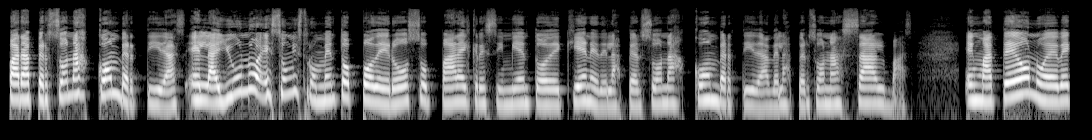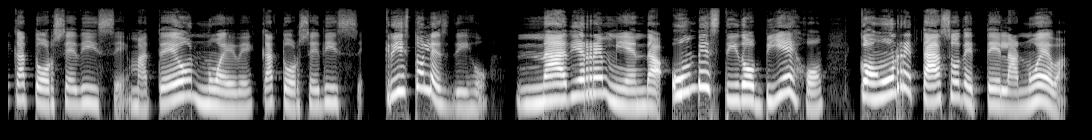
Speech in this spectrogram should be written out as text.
para personas convertidas. El ayuno es un instrumento poderoso para el crecimiento de quienes, de las personas convertidas, de las personas salvas. En Mateo 9:14 dice, Mateo 9:14 dice, Cristo les dijo, nadie remienda un vestido viejo con un retazo de tela nueva,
